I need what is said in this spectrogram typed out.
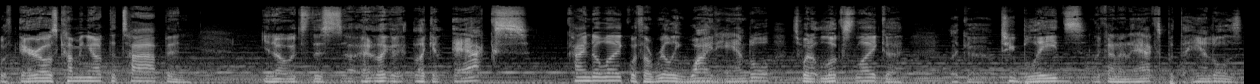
with arrows coming out the top, and you know it's this uh, like like an axe, kind of like with a really wide handle. That's what it looks like a like a two blades like on an axe, but the handle is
